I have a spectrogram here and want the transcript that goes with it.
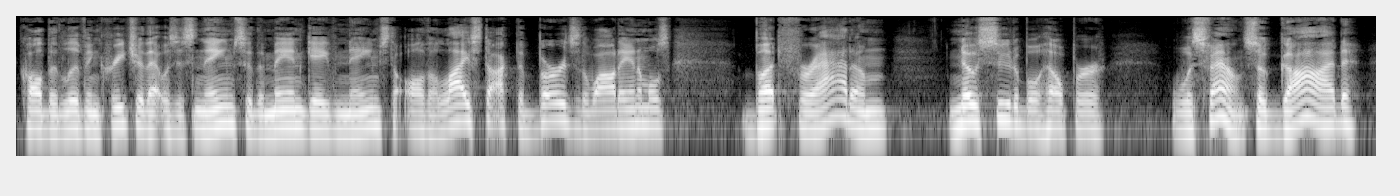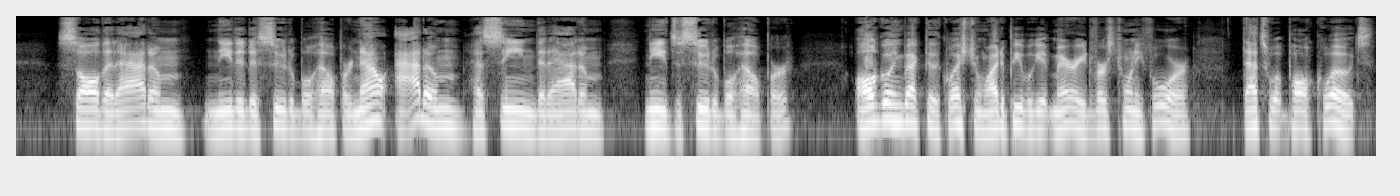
called the living creature. That was his name. So the man gave names to all the livestock, the birds, the wild animals. But for Adam, no suitable helper was found. So God saw that Adam needed a suitable helper. Now Adam has seen that Adam needs a suitable helper. All going back to the question, why do people get married? Verse 24, that's what Paul quotes.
